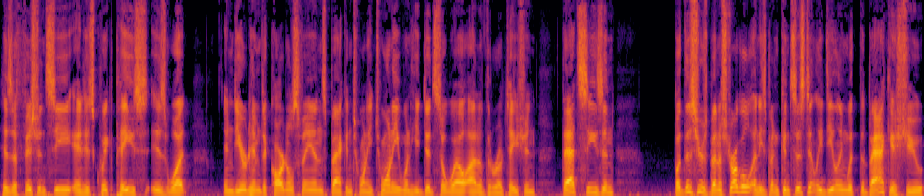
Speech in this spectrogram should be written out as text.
His efficiency and his quick pace is what endeared him to Cardinals fans back in 2020 when he did so well out of the rotation that season. But this year's been a struggle, and he's been consistently dealing with the back issue.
